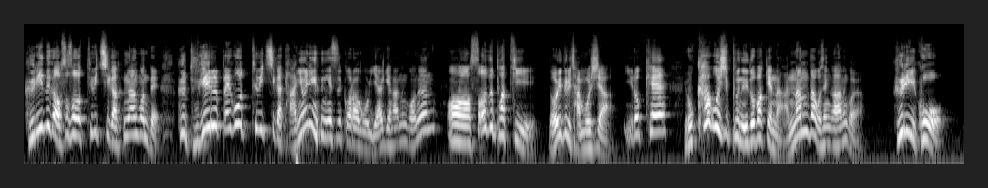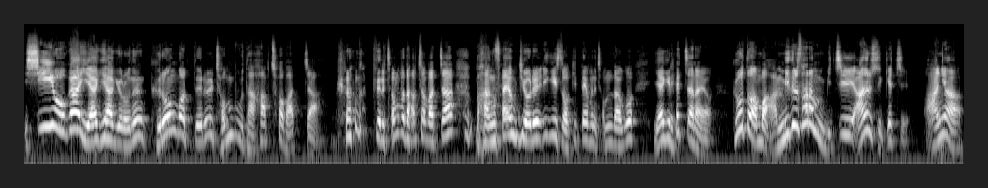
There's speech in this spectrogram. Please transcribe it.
그리드가 없어서 트위치가 흥한 건데 그 두 개를 빼고 트위치가 당연히 흥했을 거라고 이야기하는 거는 어 서드 파티 너희들 잘못이야. 이렇게 욕하고 싶은 의도밖에 안 남다고 생각하는 거야. 그리고 CEO가 이야기하기로는 그런 것들을 전부 다 합쳐봤자 그런 것들을 전부 다 합쳐봤자 망사형 듀오를 이길 수 없기 때문에 접는다고 이야기를 했잖아요. 그것도 뭐 안 믿을 사람은 믿지 않을 수 있겠지. 아니야.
